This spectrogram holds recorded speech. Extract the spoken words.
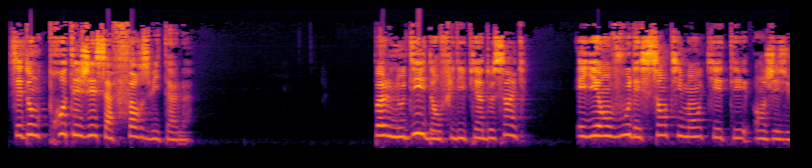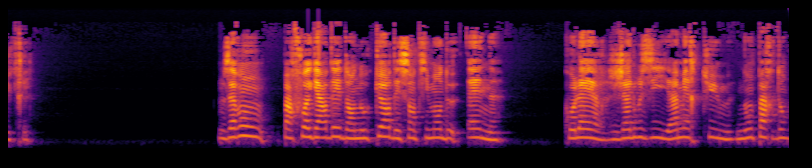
c'est donc protéger sa force vitale. Paul nous dit dans Philippiens 2.5 Ayez en vous les sentiments qui étaient en Jésus-Christ. Nous avons parfois gardé dans nos cœurs des sentiments de haine, colère, jalousie, amertume, non-pardon.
